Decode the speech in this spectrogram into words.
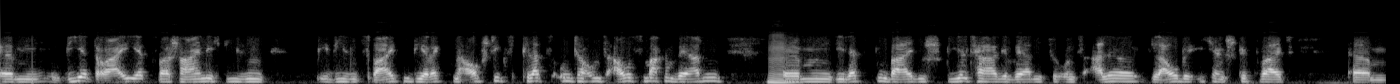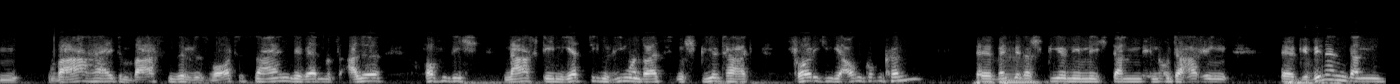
ähm, wir drei jetzt wahrscheinlich diesen, diesen zweiten direkten Aufstiegsplatz unter uns ausmachen werden. Hm. Ähm, die letzten beiden Spieltage werden für uns alle, glaube ich, ein Stück weit ähm, Wahrheit im wahrsten Sinne des Wortes sein. Wir werden uns alle hoffentlich nach dem jetzigen 37. Spieltag freudig in die Augen gucken können. Äh, wenn wir mhm. das Spiel nämlich dann in Unterhaching äh, gewinnen, dann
